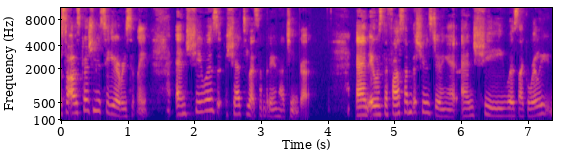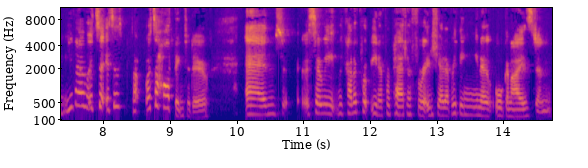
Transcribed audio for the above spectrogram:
so I was coaching a CEO recently, and she was she had to let somebody in her team go, and it was the first time that she was doing it, and she was like really, you know, it's a it's a it's a hard thing to do, and so we we kind of you know prepared her for it, and she had everything you know organized, and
